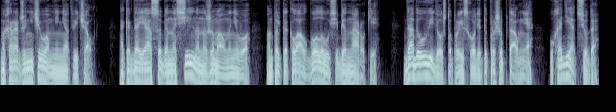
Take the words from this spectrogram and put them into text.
Махараджи ничего мне не отвечал. А когда я особенно сильно нажимал на него, он только клал голову себе на руки. Дада увидел, что происходит, и прошептал мне — Уходи отсюда.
